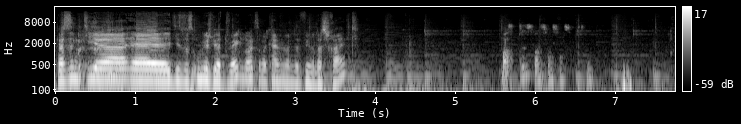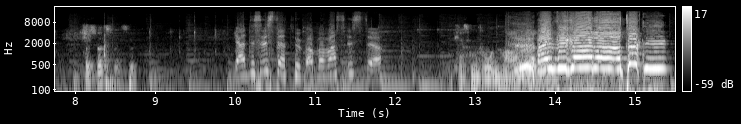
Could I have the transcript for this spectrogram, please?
Das sind hier, äh, dieses ungeschwerte Draglogs, aber kein, wie man das, wie man das schreibt. Was ist? Was, was, was, was? Was, was, was? Ja, das ist der Typ, aber was ist der? Das mit roten Haaren. Ein Veganer! Attacken!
